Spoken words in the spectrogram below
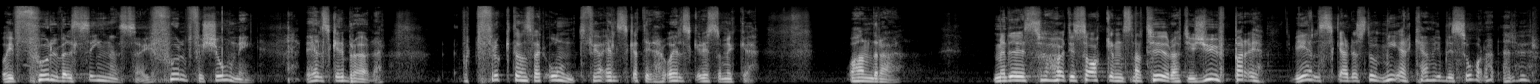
och i full välsignelse, i full försoning jag älskar er bröder. Det har varit fruktansvärt ont för jag älskar älskat er och älskar er så mycket. Och andra. Men det hör till sakens natur att ju djupare vi älskar desto mer kan vi bli sårade, eller hur?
